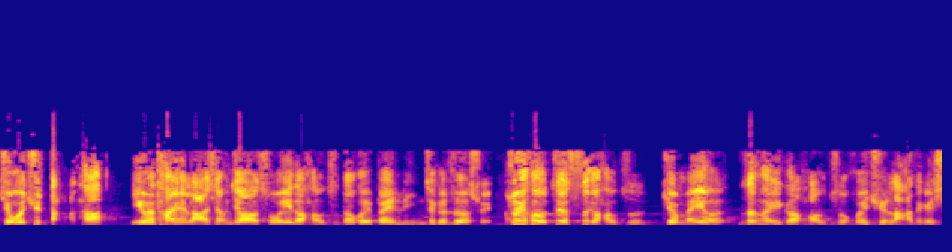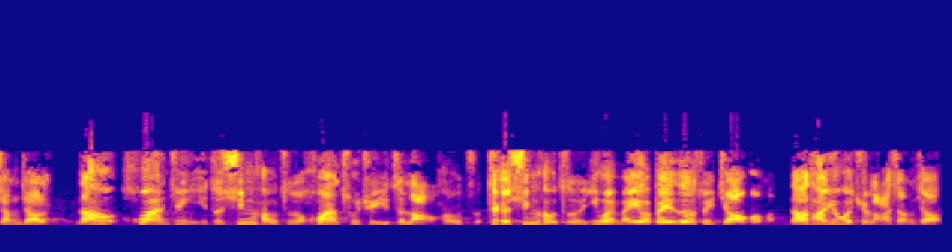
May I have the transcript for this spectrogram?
就会去打他。因为他一拿香蕉，所有的猴子都会被淋这个热水，最后这四个猴子就没有任何一个猴子会去拿这个香蕉了。然后换进一只新猴子，换出去一只老猴子。这个新猴子因为没有被热水浇过嘛，然后他又会去拿香蕉。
